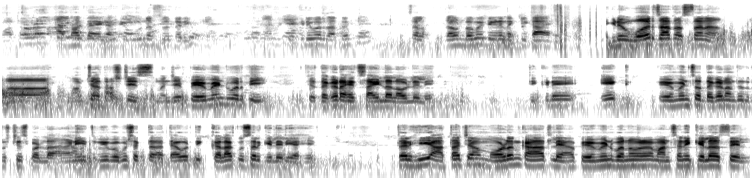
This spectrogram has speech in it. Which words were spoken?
वातावरण आल्हाददायक आहे ऊन असलं तरी. टेकडीवर जातोय. चला जाऊन बघूया तिकडे नक्की काय आहे. इकडे वर जात असताना आमच्या दृष्टीस म्हणजे पेमेंटवरती जे दगड आहेत साईडला लावलेले तिकडे एक पेमेंटचा दगड आमच्या दृष्टीस पडला. आणि तुम्ही बघू शकता त्यावरती कलाकुसर केलेली आहे. तर ही आताच्या मॉडर्न काळातल्या पेमेंट बनवणाऱ्या माणसाने केलं असेल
